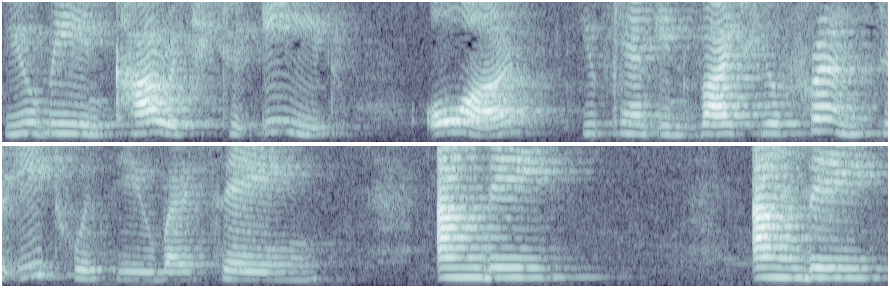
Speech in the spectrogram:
You'll be encouraged to eat, or you can invite your friends to eat with you by saying, Ăn đi, ăn đi.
